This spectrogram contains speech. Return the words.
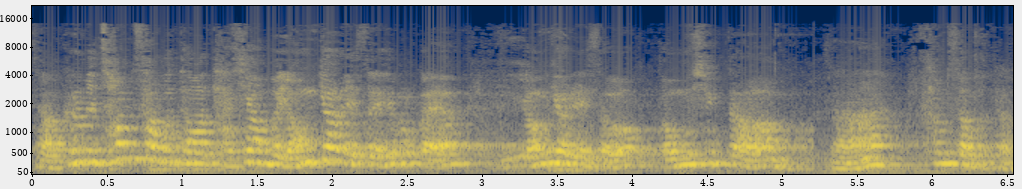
자, 그러면 처음서부터 다시 한번 연결해서 해볼까요? 연결해서. 너무 쉽다. 자, 처음서부터.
